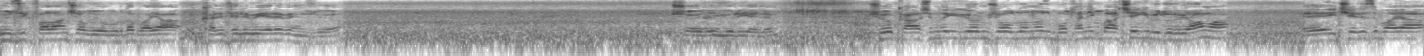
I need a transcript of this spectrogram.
müzik falan çalıyor burada. Bayağı kaliteli bir yere benziyor. Şöyle yürüyelim. Şu karşımdaki görmüş olduğunuz botanik bahçe gibi duruyor ama e, içerisi bayağı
